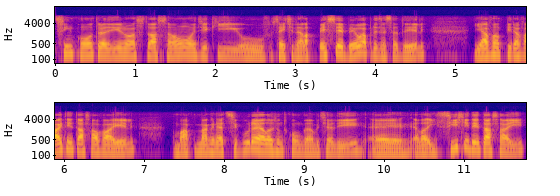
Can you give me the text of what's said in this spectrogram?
se encontra ali numa situação onde que o Sentinela percebeu a presença dele e a vampira vai tentar salvar ele. O Magneto segura ela junto com o Gambit ali, é, ela insiste em tentar sair,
